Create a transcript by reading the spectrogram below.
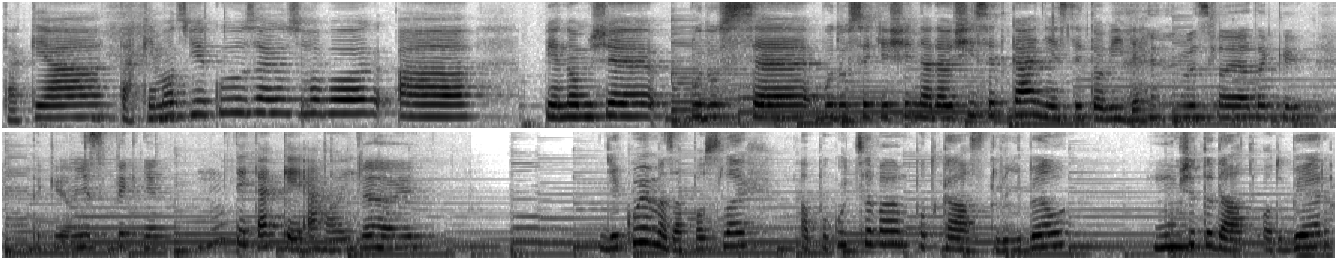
Tak já taky moc děkuji za rozhovor a jenom, že budu se, budu se těšit na další setkání, jestli to vyjde. Myslím, já taky. Taky, mě se pěkně. Mhm, ty taky, ahoj. Ahoj. Děkujeme za poslech a pokud se vám podcast líbil, můžete dát odběr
